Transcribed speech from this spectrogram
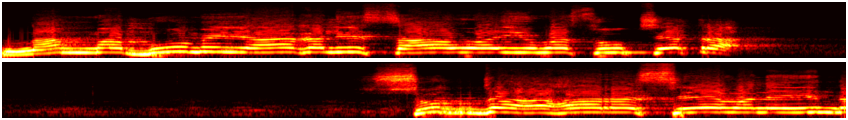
ನಮ್ಮ ಭೂಮಿಯಾಗಲಿ ಸಾವಯವ ಸುಕ್ಷೇತ್ರ. ಶುದ್ಧ ಆಹಾರ ಸೇವನೆಯಿಂದ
